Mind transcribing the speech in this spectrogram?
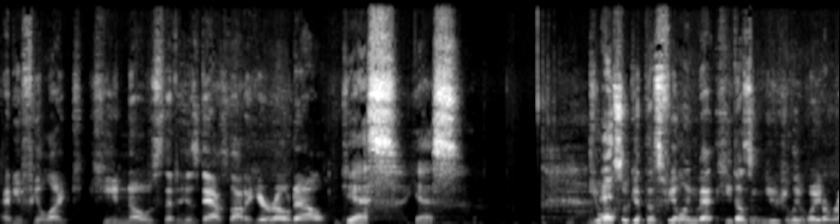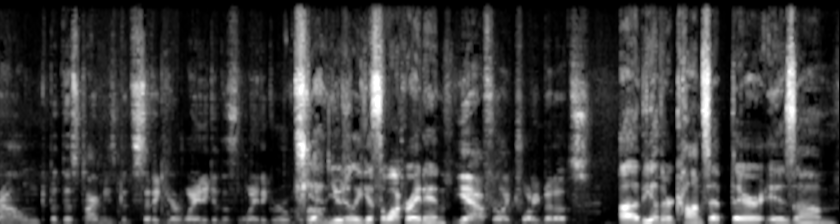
and you feel like he knows that his dad's not a hero now. Yes. Yes. You also get this feeling that he doesn't usually wait around, but this time he's been sitting here waiting in this waiting room. For, Yeah. Usually he gets to walk right in. yeah, for like twenty minutes. Uh, the other concept there is um,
